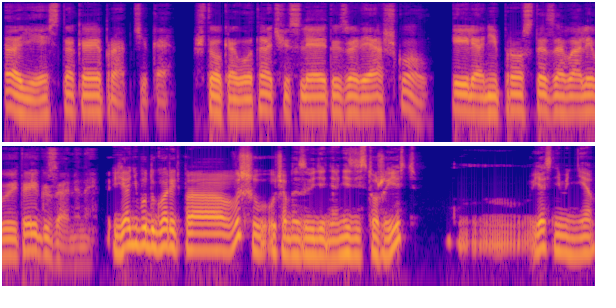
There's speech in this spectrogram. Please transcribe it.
А есть такая практика, что кого-то отчисляют из авиашкол, или они просто заваливают экзамены? Я не буду говорить про высшие учебные заведения, они здесь тоже есть. Я с ними не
